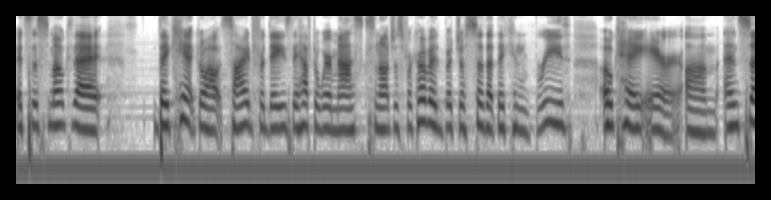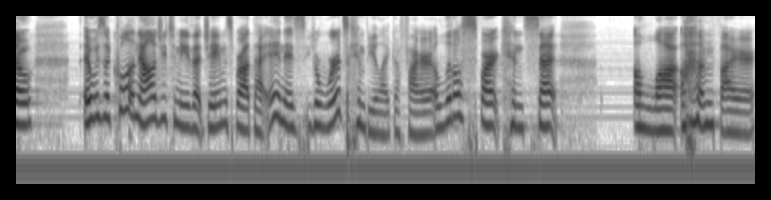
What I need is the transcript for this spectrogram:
It's the smoke that they can't go outside for days. They have to wear masks, not just for COVID, but just so that they can breathe okay air. Um, and so it was a cool analogy to me that James brought that in is your words can be like a fire. A little spark can set a lot on fire.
